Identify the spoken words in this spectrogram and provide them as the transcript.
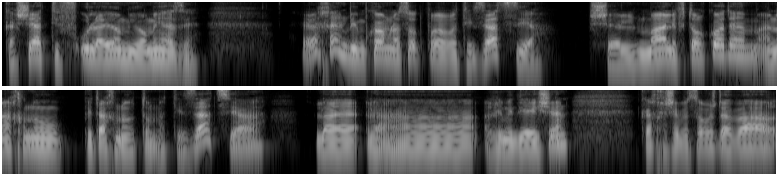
קשה התפעול היומיומי הזה. ולכן במקום לעשות פריורטיזציה של מה לפתור קודם אנחנו פיתחנו אוטומטיזציה ל-remediation, ככה שבסופו של דבר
